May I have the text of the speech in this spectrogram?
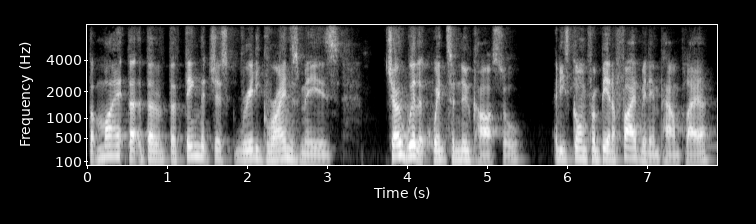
But my the, the the thing that just really grinds me is Joe Willock went to Newcastle and he's gone from being a five million pound player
